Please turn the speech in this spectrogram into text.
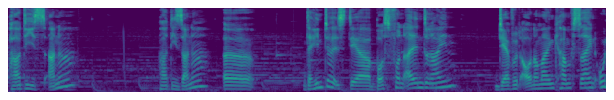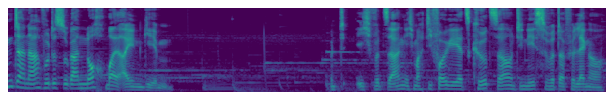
Partys Anne. Äh, dahinter ist der Boss von allen dreien. Der wird auch nochmal ein Kampf sein. Und danach wird es sogar nochmal einen geben. Und ich würde sagen, ich mache die Folge jetzt kürzer und die nächste wird dafür länger.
